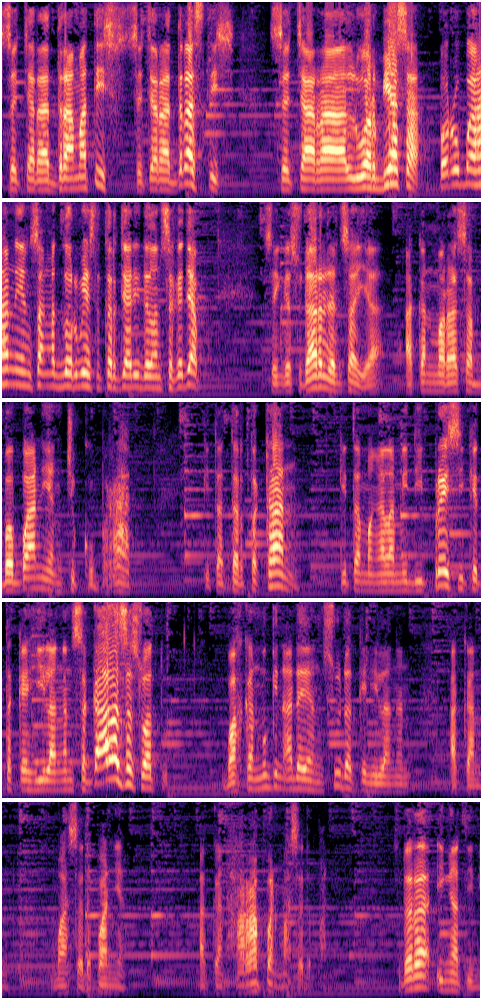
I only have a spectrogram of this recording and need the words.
secara dramatis, secara drastis, secara luar biasa. Perubahan yang sangat luar biasa terjadi dalam sekejap. Sehingga saudara dan saya akan merasa beban yang cukup berat. Kita tertekan, kita mengalami depresi, kita kehilangan segala sesuatu. Bahkan mungkin ada yang sudah kehilangan akan masa depannya, akan harapan masa depan. Saudara ingat ini,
